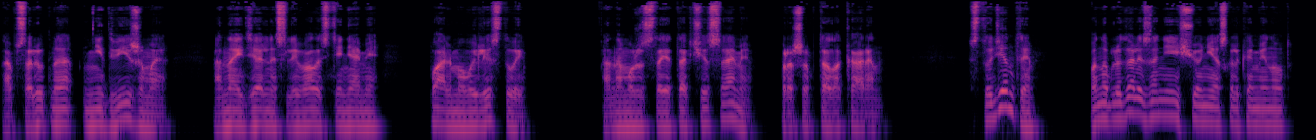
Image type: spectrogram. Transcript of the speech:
Абсолютно недвижимая, она идеально сливалась с тенями пальмовой листвы. «Она может стоять так часами», — прошептала Карен. Студенты понаблюдали за ней еще несколько минут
